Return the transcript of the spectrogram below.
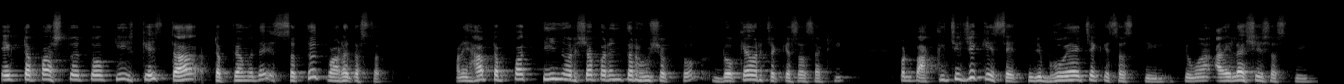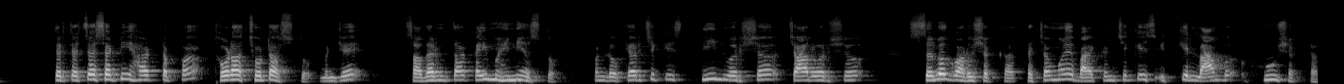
एक टप्पा असतो तो की केस त्या टप्प्यामध्ये सतत वाढत असतात. आणि हा टप्पा तीन वर्षापर्यंत राहू शकतो डोक्यावरच्या केसासाठी. पण बाकीचे जे केस आहेत म्हणजे भुवयाचे केस असतील किंवा आयलॅशेस असतील तर त्याच्यासाठी हा टप्पा थोडा छोटा असतो. म्हणजे साधारणतः काही महिने असतो. पण डोक्यावरचे केस तीन वर्ष चार वर्ष सलग वाढू शकतात. त्याच्यामुळे बायकांचे केस इतके लांब होऊ शकतात.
